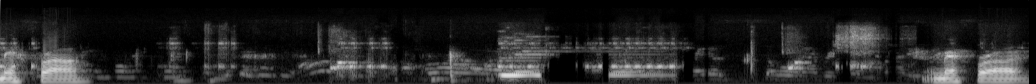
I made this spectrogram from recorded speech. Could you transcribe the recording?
Mithra Mithra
